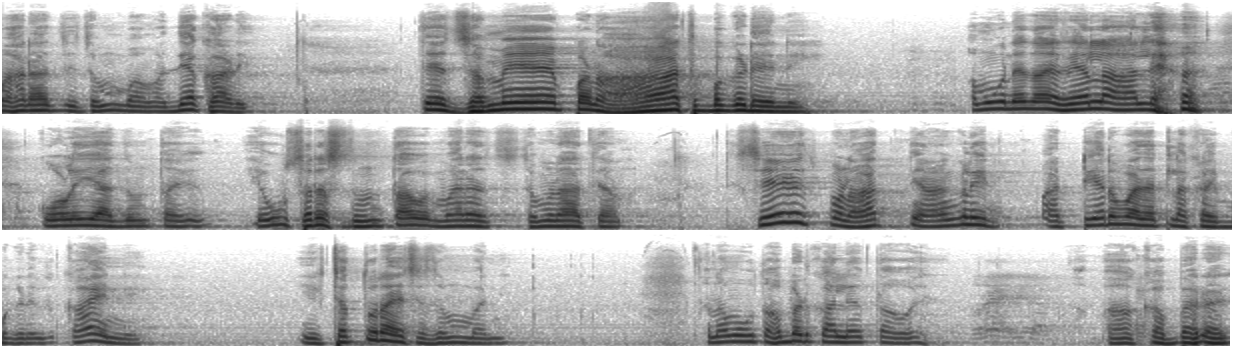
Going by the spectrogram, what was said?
મહારાજે જમવામાં દેખાડી. તે જમે પણ હાથ બગડે નહીં. અમુકને તો રેલા હાલે, કોળિયા જમતા એવું સરસ જમતા હોય મારા જમણા ત્યાં. સેજ પણ હાથની આંગળી આ ટેરવા જ એટલા કાંઈ બગડે કાંઈ નહીં. એ ચતુરાય છે જમવાની. અને અમુક તો હબડકા લેતા હોય. હા, ખબર જ.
